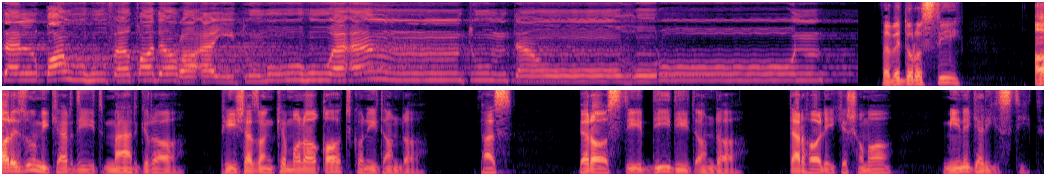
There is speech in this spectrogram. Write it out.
تلقوه فقد رأيتموه وانتم تنظرون. و به درستی آرزو می کردید مرگ را پیش از آن که ملاقات کنید آن را. پس به راستی دیدید آن را در حالی که شما مینگریستید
